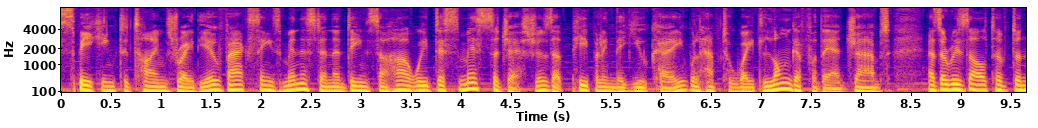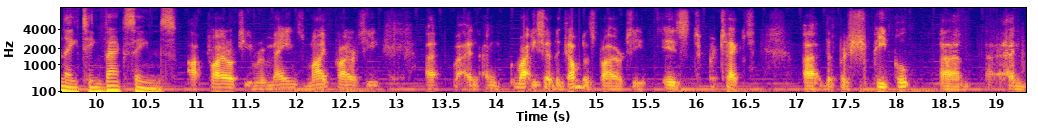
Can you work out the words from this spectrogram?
Speaking to Times Radio, Vaccines Minister Nadhim Zahawi dismissed suggestions that people in the UK will have to wait longer for their jabs as a result of donating vaccines. Our priority remains, my priority, uh, and, and, rightly so, the government's priority, is to protect uh, the British people um, and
